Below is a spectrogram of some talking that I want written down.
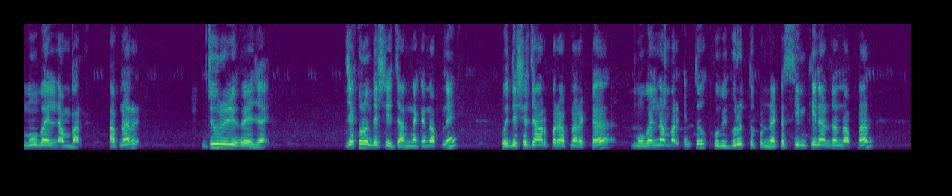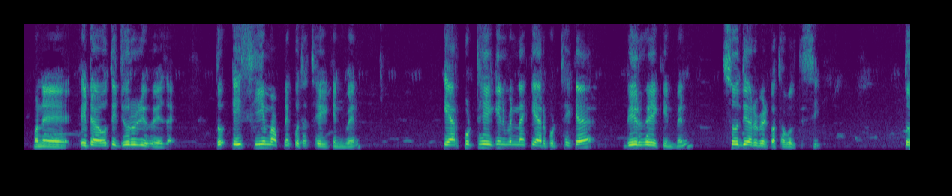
মোবাইল নাম্বার। আপনার জরুরি হয়ে যায়। যে কোনো দেশে যান না কেন আপনি, ওই দেশে যাওয়ার পরে আপনার একটা মোবাইল নাম্বার কিন্তু খুবই গুরুত্বপূর্ণ। একটা সিম কেনার জন্য আপনার মানে এটা অতি জরুরি হয়ে যায়। তো এই সিম আপনি কোথা থেকে কিনবেন? এয়ারপোর্ট থেকে কিনবেন নাকি এয়ারপোর্ট থেকে বের হয়ে কিনবেন? সৌদি আরবের কথা বলতেছি। তো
